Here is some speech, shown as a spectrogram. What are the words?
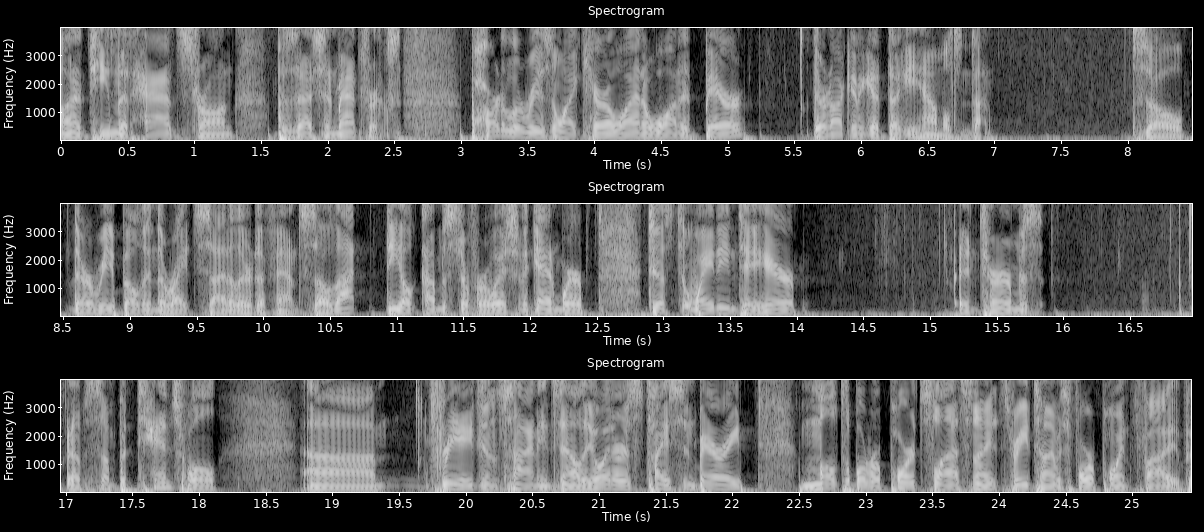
on a team that had strong possession metrics. Part of the reason why Carolina wanted Bear, they're not going to get Dougie Hamilton done. So they're rebuilding the right side of their defense. So that deal comes to fruition. Again, we're just waiting to hear in terms of some potential um, free agent signings. Now, the Oilers, Tyson Barrie, multiple reports last night, three times $4.5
